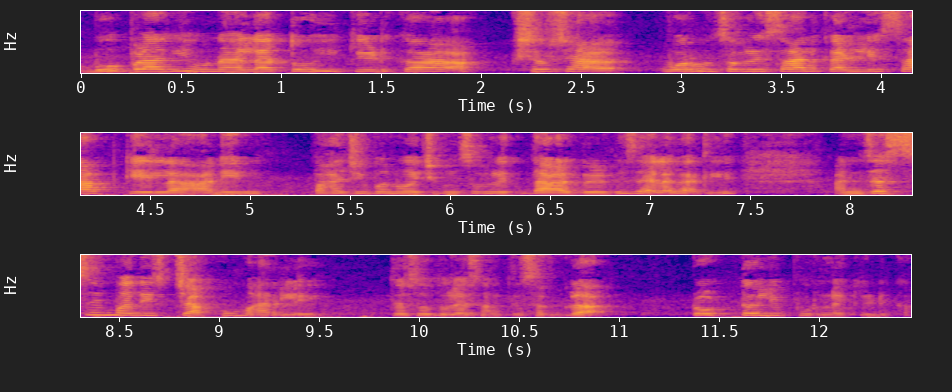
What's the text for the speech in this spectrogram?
भोपळा घेऊन आला तोही किडका अक्षरशः वरून सगळी साल काढली साफ केला आणि भाजी बनवायची पण सगळी डाळ बिळ भिजायला घातली. आणि जसे मध्ये चाकू मारले तसं तुला सांगते सगळा टोटली पूर्ण किडका.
